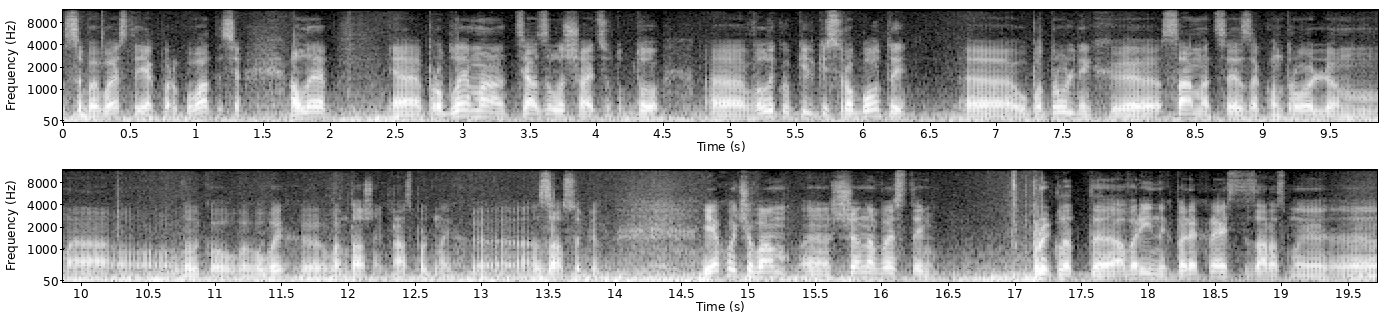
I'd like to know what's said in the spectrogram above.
себе вести, як паркуватися. Але проблема ця залишається. Тобто велику кількість роботи у патрульних е, саме це за контролем е, великовагових е, вантажних транспортних е, засобів. Я хочу вам е, ще навести приклад е, аварійних перехресть. Зараз ми е,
